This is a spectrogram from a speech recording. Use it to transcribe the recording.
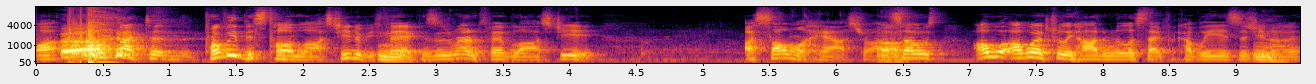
I, I look back to probably this time last year, to be Hmm. fair, because it was around Feb last year. I sold my house, right? Ah. So it was, I, worked really hard in real estate for a couple of years, as you know.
